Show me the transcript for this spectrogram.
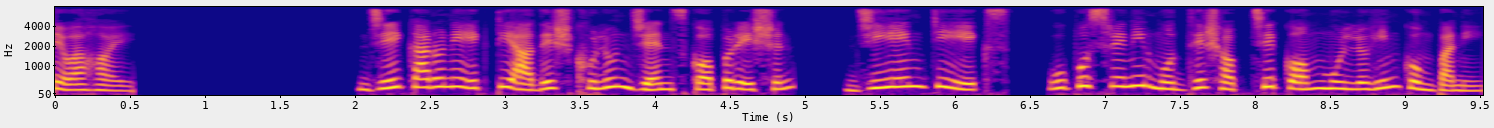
নেওয়া হয়। যে কারণে একটি আদেশ খুলুন জেন্স কর্পোরেশন জিএনটিএক্স উপশ্রেণীর মধ্যে সবচেয়ে কম মূল্যহীন কোম্পানি।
